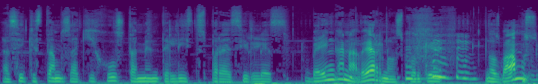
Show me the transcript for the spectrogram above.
Así que estamos aquí justamente listos para decirles, vengan a vernos porque nos vamos.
